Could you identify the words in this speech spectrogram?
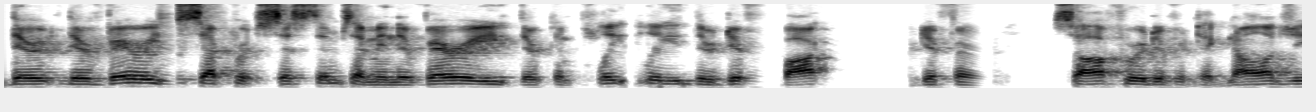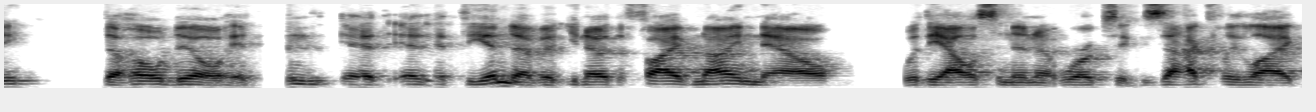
they're they're very separate systems. I mean, they're very they're completely they're different box, different software, different technology. The whole deal. It, at, at the end of it, you know, the five nine now with the Allison in it works exactly like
